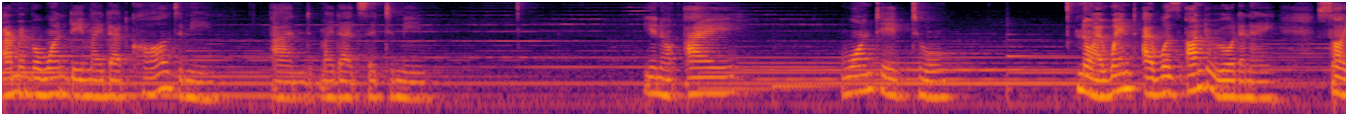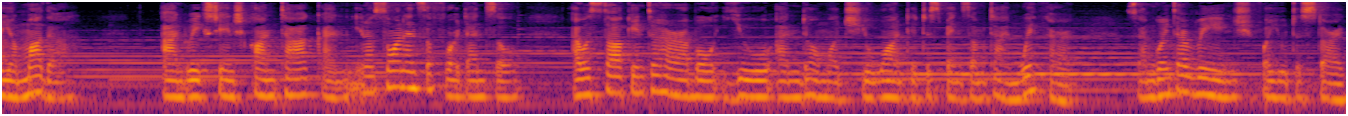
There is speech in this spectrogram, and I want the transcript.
I remember one day my dad called me and my dad said to me, You know, I wanted to. No, I went, I was on the road and I saw your mother and we exchanged contact and, you know, so on and so forth. And so I was talking to her about you and how much you wanted to spend some time with her. So I'm going to arrange for you to start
